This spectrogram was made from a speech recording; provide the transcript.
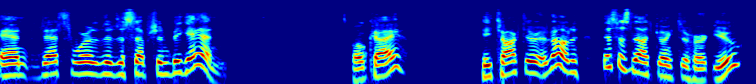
And that's where the deception began. Okay? He talked to her, no, this is not going to hurt you.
